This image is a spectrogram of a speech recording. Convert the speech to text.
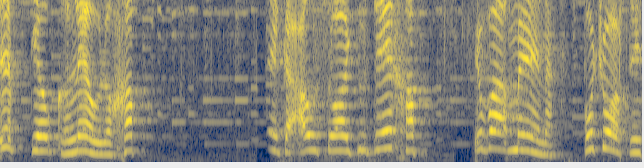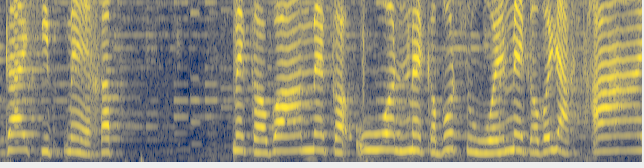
แป๊บเดียวก็แล้วแล้วครับแม่ก็เอาซอยอยู่เด้ครับ แต่ว่าแม่น่ะบ่ชอบในท้ายคลิปแม่ครับ แม่ก็ว่าแม่ก็อ้วน แม่ก็บ่สวย แม่ก็บ่อยากทาย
